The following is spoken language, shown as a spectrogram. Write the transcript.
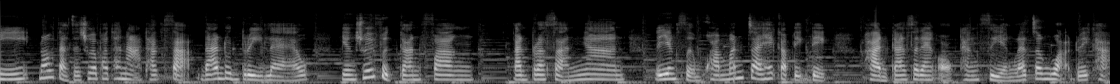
นี้นอกจากจะช่วยพัฒนาทักษะด้านดนตรีแล้ว ยังช่วยฝึกการฟัง การประสานงาน และยังเสริมความมั่นใจให้กับเด็กๆ ผ่านการแสดงออกทางเสียงและจังหวะด้วยค่ะ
